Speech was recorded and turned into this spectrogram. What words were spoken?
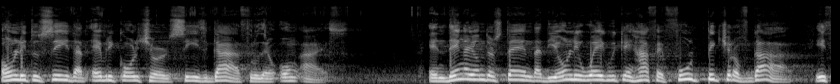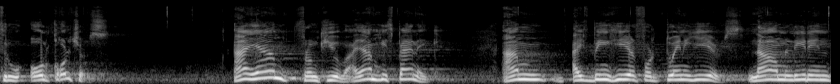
only to see that every culture sees God through their own eyes. And then I understand that the only way we can have a full picture of God is through all cultures. I am from Cuba, I am Hispanic. I'm, I've been here for 20 years. Now I'm leading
